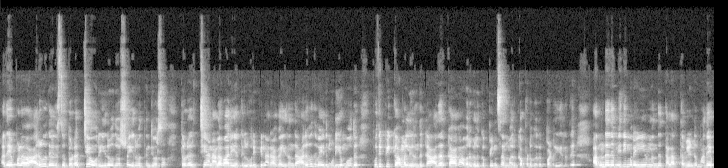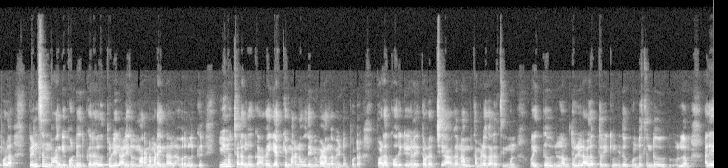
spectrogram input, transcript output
அதே போல் அறுபது வயசு தொடர்ச்சியாக ஒரு இருபது வருஷம் இருபத்தஞ்சி வருஷம் தொடர்ச்சியாக நலவாரியத்தில் உறுப்பினராக இருந்து அறுபது வயது முடியும் போது புதுப்பிக்காமல் இருந்துட்டு அதற்காக அவர்களுக்கு பென்ஷன் மறுக்கப்படுகிறது. அந்த விதிமுறையும் வந்து தளர்த்த வேண்டும். அதே போல் பென்ஷன் வாங்கி கொண்டு இருக்கிற தொழிலாளிகள் மரணம் அடைந்தால் அவர்களுக்கு ஈமச்சடங்குக்காக இயற்கை மரண உதவி வழங்க வேண்டும் போன்ற பல கோரிக்கைகளை தொடர்ச்சியாக நாம் தமிழக அரசின் முன் வைத்து உள்ளோம். தொழிலாளர் துறைக்கும் இதை கொண்டு சென்று உள்ளோம். அதே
